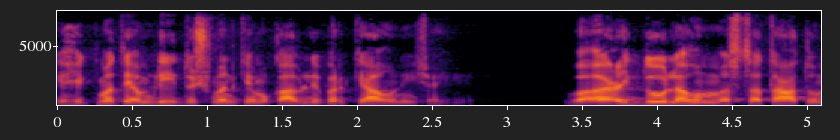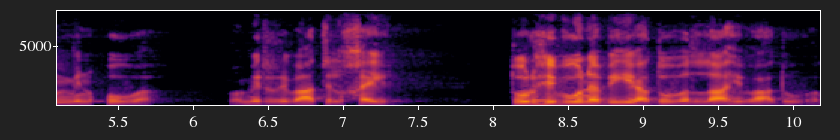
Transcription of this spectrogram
کہ حکمت عملی دشمن کے مقابلے پر کیا ہونی چاہیے۔ وہ عید الحم مستطاطم منقوا و مر ربات الخیر ترہبو نبی ادو اللہ وادو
